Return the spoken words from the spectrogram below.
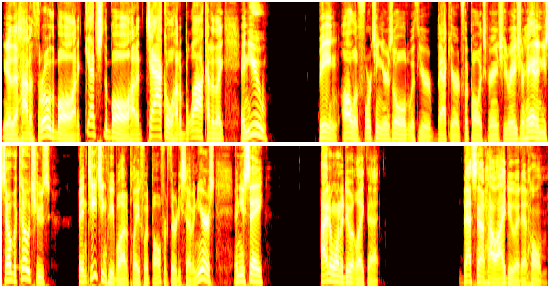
you know, the, how to throw the ball, how to catch the ball, how to tackle, how to block, how to like, and you. Being all of 14 years old with your backyard football experience, you raise your hand and you tell the coach who's been teaching people how to play football for 37 years, and you say, I don't want to do it like that. That's not how I do it at home.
